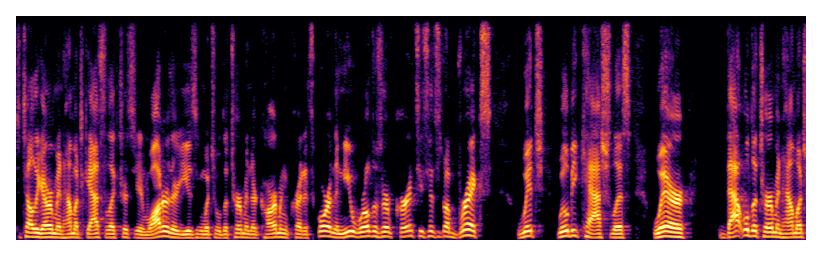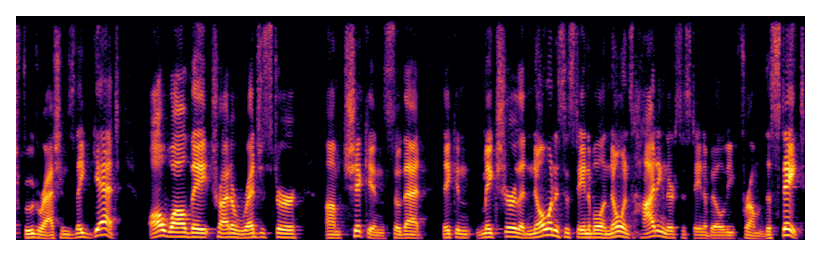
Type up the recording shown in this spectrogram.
to tell the government how much gas electricity and water they're using which will determine their carbon credit score. And the new world reserve currency system of BRICS which will be cashless where that will determine how much food rations they get all while they try to register um, chickens so that they can make sure that no one is sustainable and no one's hiding their sustainability from the state.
